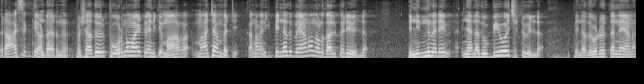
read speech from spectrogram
ഒരു ആസക്തി ഉണ്ടായിരുന്നു. പക്ഷേ അത് ഒരു പൂർണമായിട്ടും എനിക്ക് മാറ മാറ്റാൻ പറ്റി. കാരണം എനിക്ക് പിന്നെ അത് വേണമെന്നുള്ള താല്പര്യമില്ല. പിന്നെ ഇന്ന് വരെയും ഞാനത് ഉപയോഗിച്ചിട്ടുമില്ല. പിന്നെ അതോടെ തന്നെയാണ്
